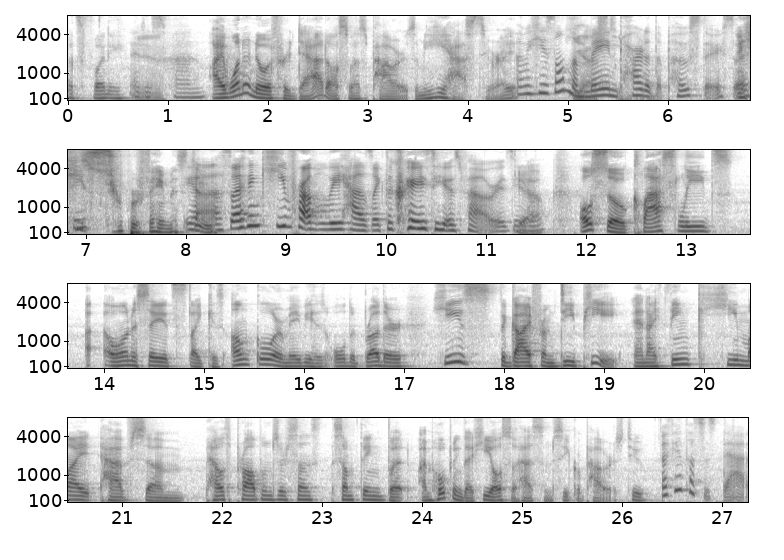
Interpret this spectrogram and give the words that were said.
That's funny. It is Yeah. fun. I want to know if her dad also has powers. I mean, he has to, right? I mean, he's on the He main part of the poster, so and think, he's super famous too. yeah. So I think he probably has like the craziest powers, you yeah. know. Also, class leads. I, I want to say it's like his uncle or maybe his older brother. He's the guy from DP, and I think he might have some health problems or some, something. But I'm hoping that he also has some secret powers too. I think that's his dad.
